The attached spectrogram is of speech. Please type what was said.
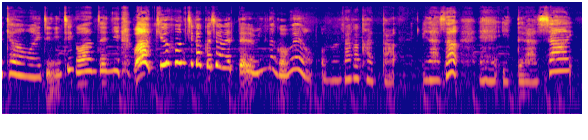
今日も一日ご安全に。わあ、9分近く喋ってる。みんなごめん。長かった。皆さん、えー、いってらっしゃい。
